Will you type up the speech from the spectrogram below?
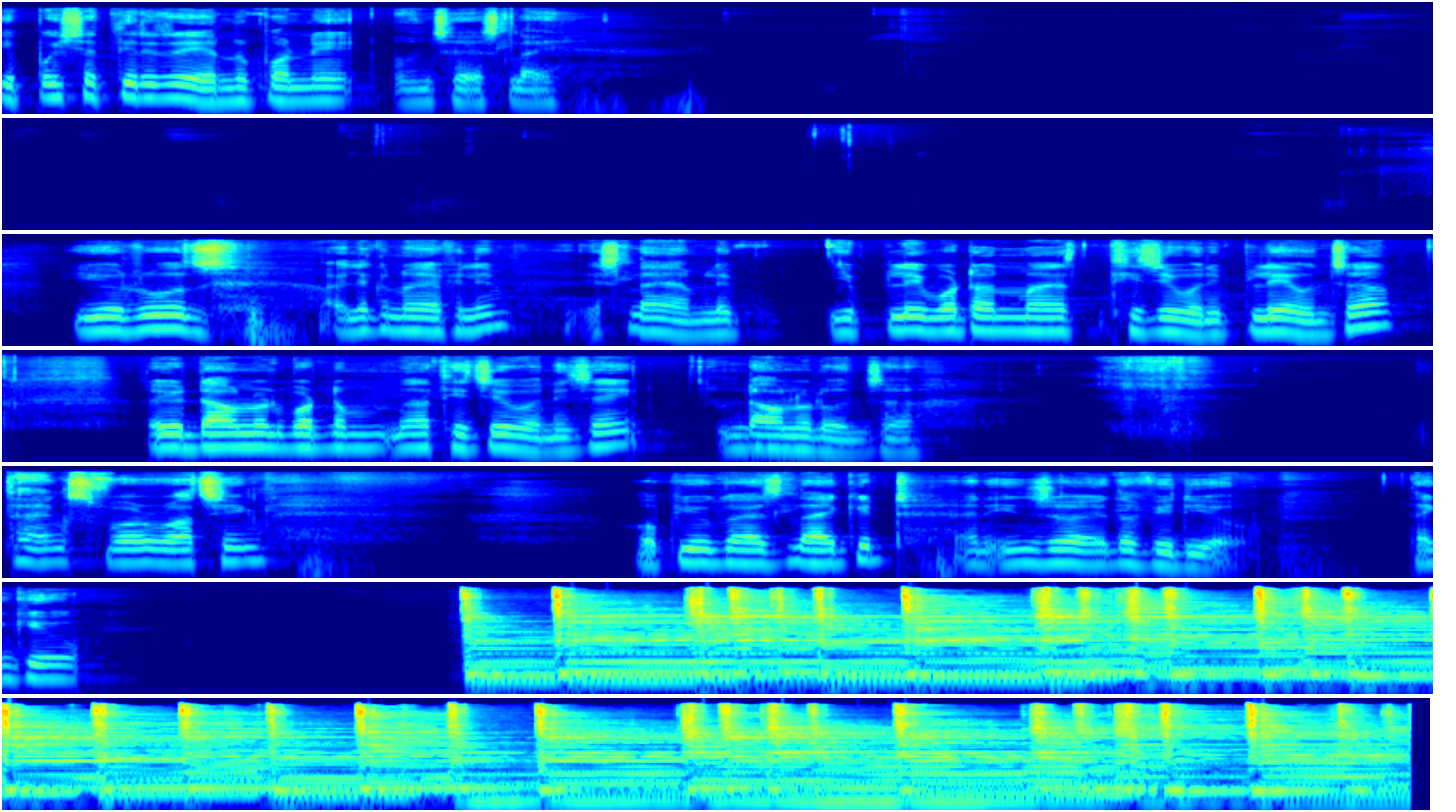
यो पैसा तिरेर हेर्नुपर्ने हुन्छ यसलाई। यो रोज अहिलेको नयाँ फिल्म यसलाई हामीले यो प्ले बटनमा थिच्यो भने प्ले हुन्छ। र यो डाउनलोड बटनमा थिच्यो भने चाहिँ डाउनलोड हुन्छ thanks for watching hope you guys like it and enjoy the video thank you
